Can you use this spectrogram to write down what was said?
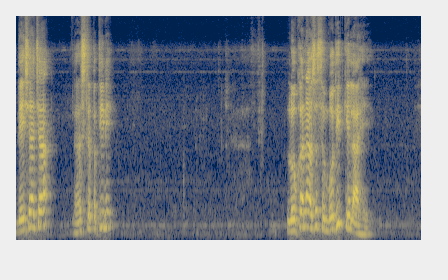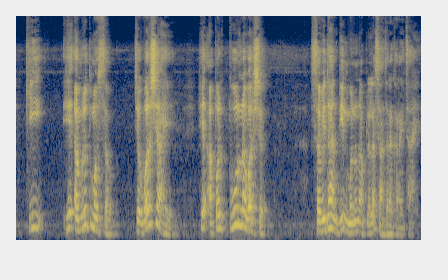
देशाच्या राष्ट्रपतीने लोकांना असं संबोधित केलं आहे की हे अमृत महोत्सव जे वर्ष आहे हे आपण पूर्ण वर्ष संविधान दिन म्हणून आपल्याला साजरा करायचा आहे.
